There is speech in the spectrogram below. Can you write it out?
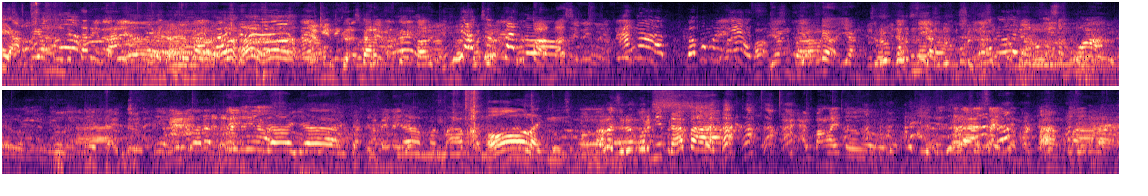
Eh, aku yang menggetar ya, Pak. Yang menggetar, menggetar gitu. Iya, Waduh, bentar loh. Panas ini. hangat. Bapak mau es. Yang yang enggak, yang jeruk murni yang semua. Nah, itu. Ya, ya. Ya, mohon maaf. Oh, lagi. Kalau jeruk murni berapa? Gampang lah itu. Selesai gampang gampang.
